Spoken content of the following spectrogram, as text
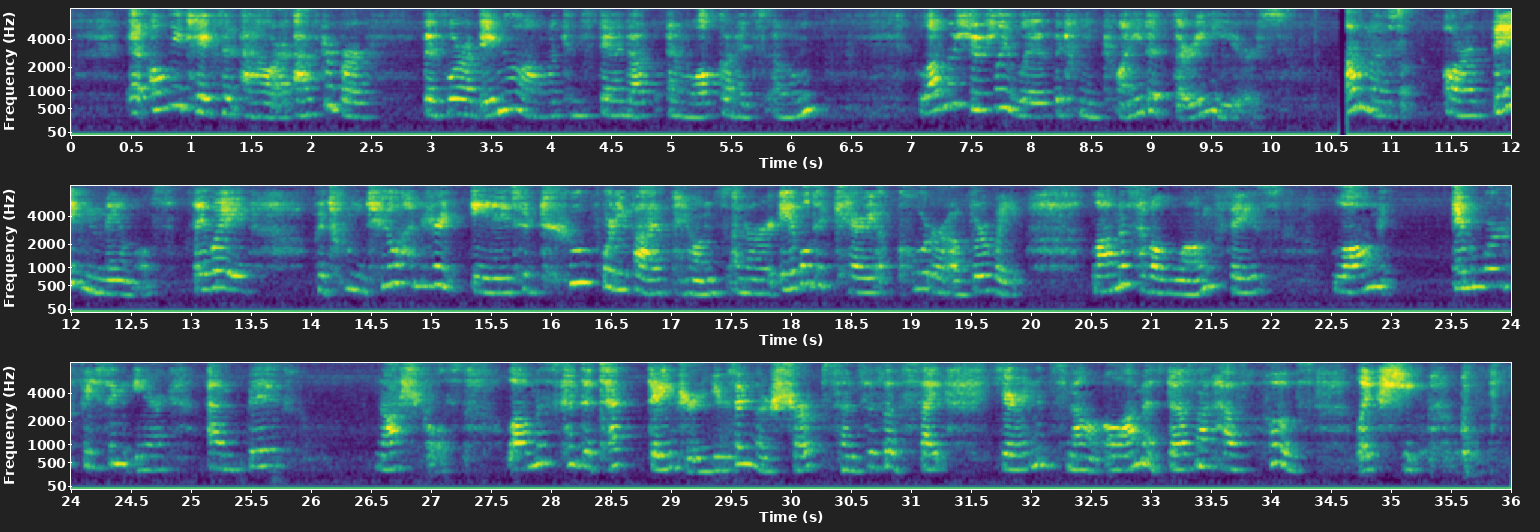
It only takes an hour after birth before a baby llama can stand up and walk on its own. Llamas usually live between 20 to 30 years. Llamas are big mammals. They weigh between 280 to 245 pounds and are able to carry a quarter of their weight. Llamas have a long face, long inward-facing ear, and big nostrils. Llamas can detect danger using their sharp senses of sight, hearing, and smell. A llama does not have hooves like sheep.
